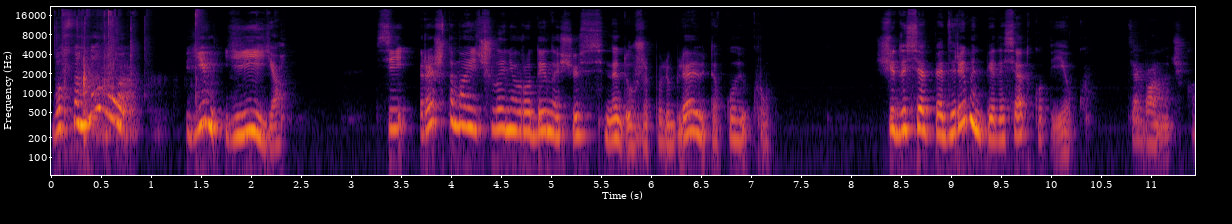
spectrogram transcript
В основному їм її я. Всі решта моїх членів родини щось не дуже полюбляють таку ікру. 65 гривень 50 копійок. Ця баночка.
